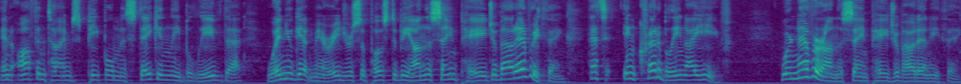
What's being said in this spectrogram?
And oftentimes people mistakenly believe that when you get married, you're supposed to be on the same page about everything. That's incredibly naive. We're never on the same page about anything,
